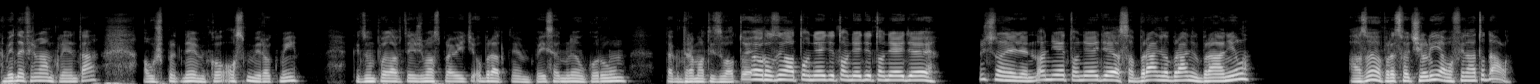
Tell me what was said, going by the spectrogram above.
V jednej firme mám klienta a už pred, neviem, 8 rokmi, keď som povedal vtedy, že má spraviť obrat, neviem, 50 miliónov korún, tak dramatizoval, to je hrozné, to nejde, to nejde, to nejde. Prečo to nejde? No nie, to nejde. Ja sa bránil, bránil, bránil. A sme ho presvedčili a vo finále to dal.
